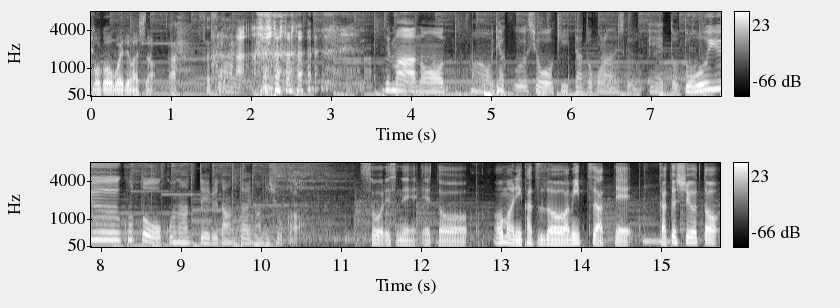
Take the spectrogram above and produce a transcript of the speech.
僕覚えてました。あ、さすが。で、まあ、あの、まあ、略称を聞いたところなんですけど、えっ、と、どういうことを行っている団体なんでしょうか？そうですね、えっ、と、主に活動は3つあって、学習と、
